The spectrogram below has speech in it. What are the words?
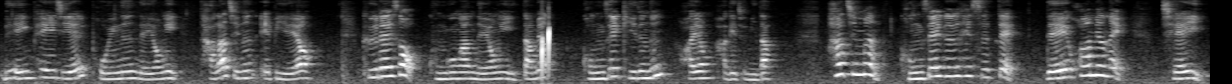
메인 페이지에 보이는 내용이 달라지는 앱이에요. 그래서 궁금한 내용이 있다면 검색 기능을 활용하게 됩니다. 하지만 검색을 했을 때 내 화면에 제일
